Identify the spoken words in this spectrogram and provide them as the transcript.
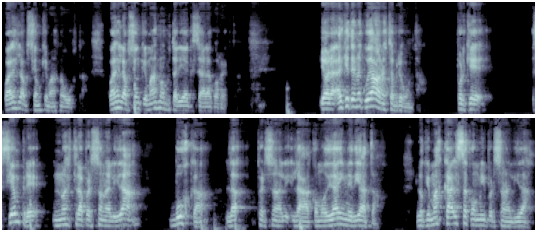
cuál es la opción que más me gusta, cuál es la opción que más me gustaría que sea la correcta. Y ahora, hay que tener cuidado en esta pregunta, porque siempre nuestra personalidad busca la, la comodidad inmediata lo que más calza con mi personalidad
